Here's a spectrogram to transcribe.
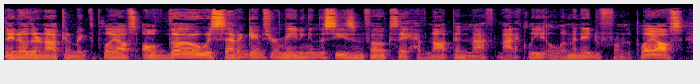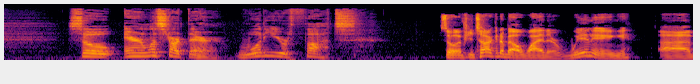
They know they're not going to make the playoffs. Although with seven games remaining in the season, folks, they have not been mathematically eliminated from the playoffs. So, Aaron, let's start there. What are your thoughts? So, if you're talking about why they're winning, uh,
